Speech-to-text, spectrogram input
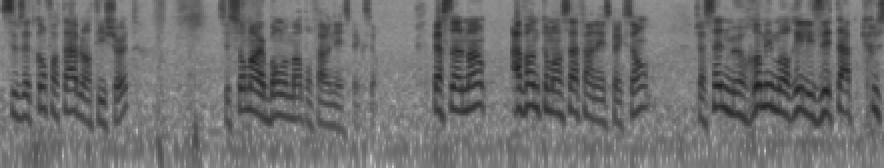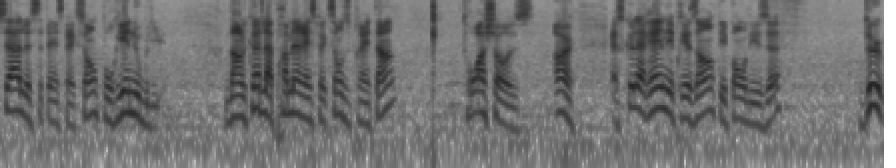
si vous êtes confortable en T-shirt, c'est sûrement un bon moment pour faire une inspection. Personnellement, avant de commencer à faire une inspection, j'essaie de me remémorer les étapes cruciales de cette inspection pour rien oublier. Dans le cas de la première inspection du printemps, trois choses. Un, Est-ce que la reine est présente et pond des œufs? Deux,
